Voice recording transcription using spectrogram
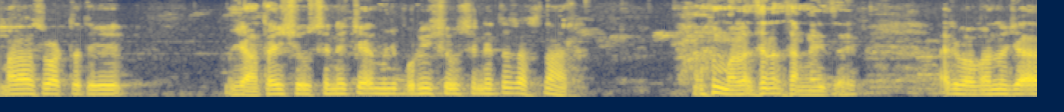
मला असं वाटतं ते म्हणजे आताही शिवसेनेचे म्हणजे पूर्वी शिवसेनेतच असणार. मला त्यांना सांगायचं आहे. अरे बाबांनो ज्या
